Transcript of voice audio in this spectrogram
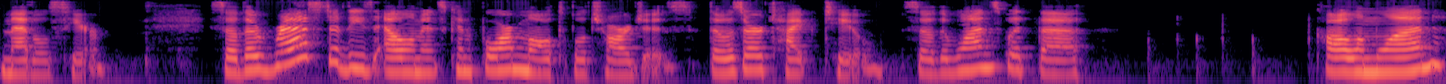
metals here. So the rest of these elements can form multiple charges. Those are type 2. So the ones with the column 1,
